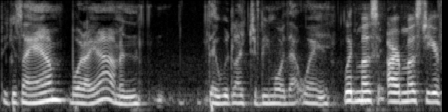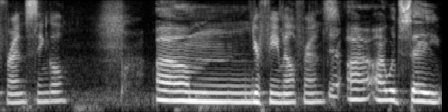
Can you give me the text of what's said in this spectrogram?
because I am what I am and they would like to be more that way. Would most are most of your friends single? Um, Your female friends? I, I would say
